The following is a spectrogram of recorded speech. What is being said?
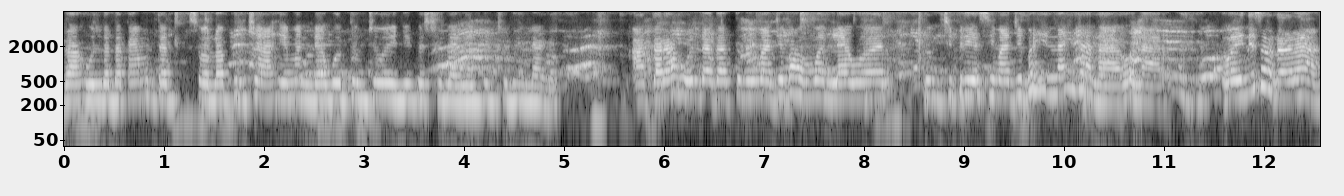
राहुल दादा काय म्हणतात सोलापूरचे आहे म्हणल्यावर तुमची वहिनी कशी लागेल तुमची बहीण लागेल? आता राहुल दादा तुम्ही माझे भाऊ म्हणल्यावर तुमची प्रियसी माझी बहीण नाही जाणार होणार. वहिनीच होणार ना?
